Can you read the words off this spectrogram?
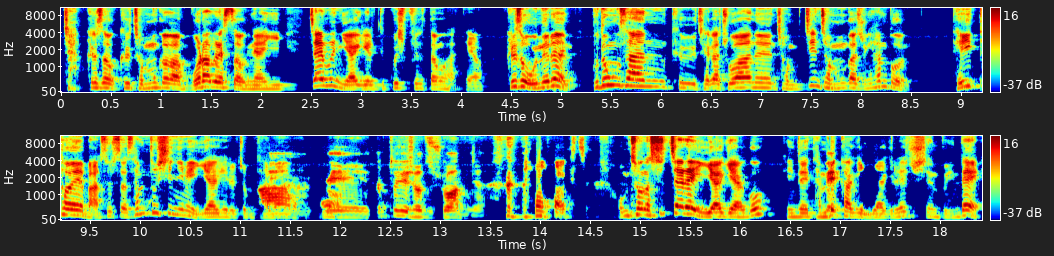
자, 그래서 그 전문가가 뭐라 그랬어. 그냥 이 짧은 이야기를 듣고 싶으셨던 것 같아요. 그래서 오늘은 부동산 그 제가 좋아하는 점- 찐 전문가 중에 한 분, 데이터의 마술사 삼토시님의 이야기를 좀 아, 담아봤어요. 네, 삼토시 저도 좋아합니다. 그쵸. 엄청난 숫자를 이야기하고 굉장히 담백하게 이야기를 해주시는 분인데,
